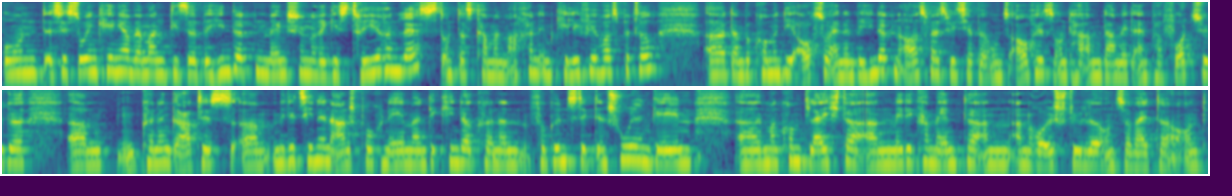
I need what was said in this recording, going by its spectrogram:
Und es ist so in Kenia, wenn man diese behinderten Menschen registrieren lässt, und das kann man machen im Kilifi Hospital, äh, dann bekommen die auch so einen Behindertenausweis, wie es ja bei uns auch ist, und haben damit ein paar Vorzüge, ähm, können gratis ähm, Medizin in Anspruch nehmen, die Kinder können vergünstigt in Schulen gehen, äh, man kommt leichter an Medikamente, an, an Rollstühle und so weiter. Und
